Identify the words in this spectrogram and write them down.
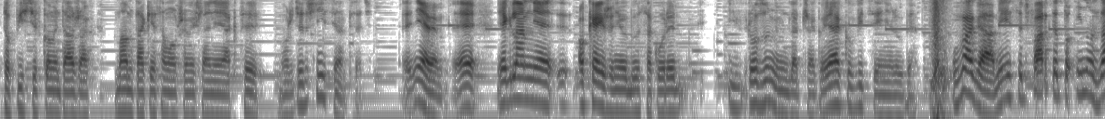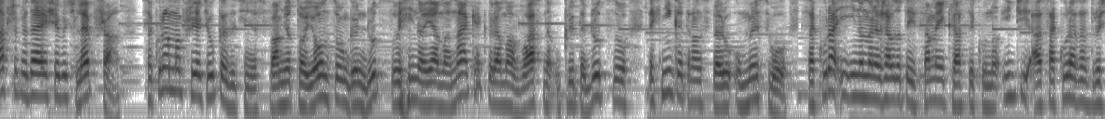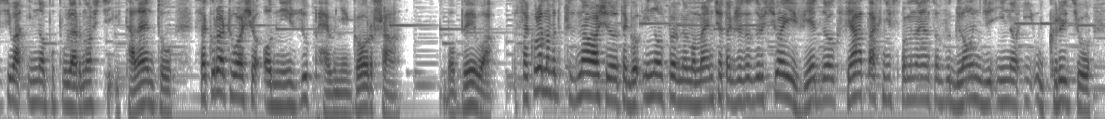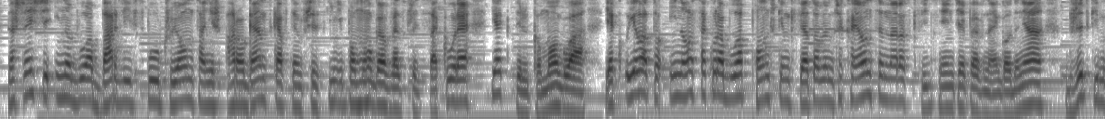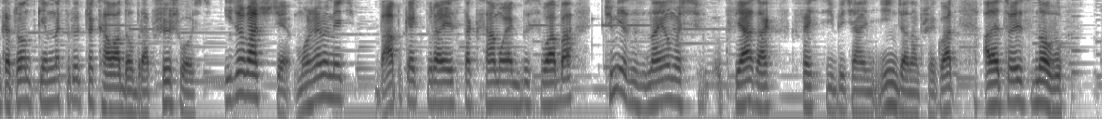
to piszcie w komentarzach. Mam takie samo przemyślenie jak ty. Możecie też nic nie napisać. E, Nie wiem. e, Jak dla mnie, e, okej, że nie lubił Sakury i rozumiem dlaczego. Ja jako widz jej nie lubię. Uwaga, miejsce czwarte to Ino zawsze wydaje się być lepsza. Sakura ma przyjaciółkę z dzieciństwa, miotującą genjutsu Ino Yamanake, która ma własne ukryte jutsu, technikę transferu umysłu. Sakura i Ino należały do tej samej klasy Kunoichi, a Sakura zazdrościła Ino popularności i talentu. Sakura czuła się od niej zupełnie gorsza, bo była. Sakura nawet przyznała się do tego Ino w pewnym momencie, także zazdrościła jej wiedzy o kwiatach, nie wspominając o wyglądzie Ino i ukryciu. Na szczęście Ino była bardziej współczująca niż arogancka w tym wszystkim i pomogła wesprzeć Sakurę jak tylko mogła. Jak ujęła to Ino, Sakura była pączkiem kwiatowym czekającym na rozkwitnięcie pewnego dnia, brzydkim kaczątkiem, na który czekała dobra przyszłość. I zobaczcie, możemy mieć babkę, która jest tak samo jakby słaba, czym jest znajomość o kwiatach w kwestii bycia ninja na przykład, ale co jest znowu,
